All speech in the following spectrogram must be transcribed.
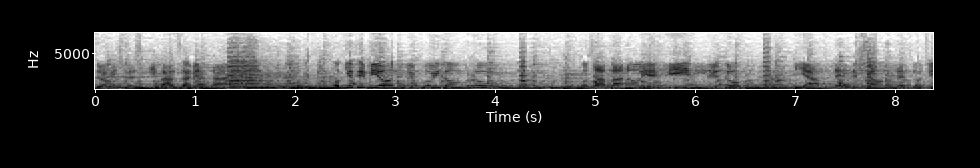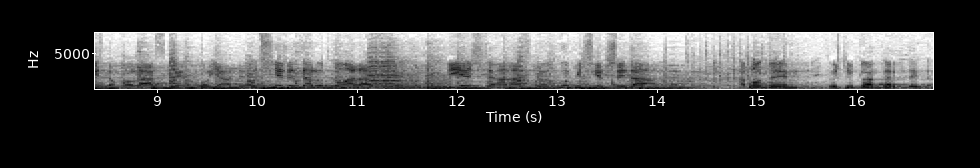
zrobić festiwal zamiatania. Bo kiedy miotły pójdą w ruch, to zapanuje inny duch. Ja wtedy wsiądę w złocistą kolaskę, pojadę, odśnieżę calutką Alaskę. I jeszcze Alaskę odkupić się przyda, a potem to już tylko Antarktyda.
